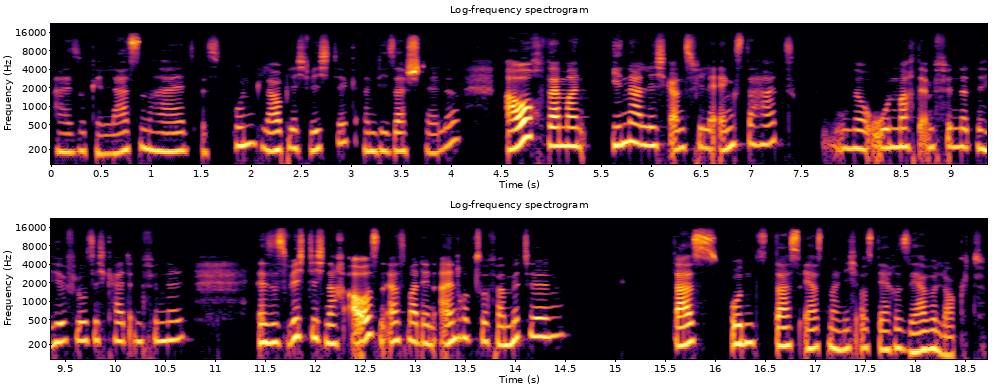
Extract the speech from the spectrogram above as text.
Also Gelassenheit ist unglaublich wichtig an dieser Stelle. Auch wenn man innerlich ganz viele Ängste hat, eine Ohnmacht empfindet, eine Hilflosigkeit empfindet. Es ist wichtig, nach außen erstmal den Eindruck zu vermitteln, dass uns das erstmal nicht aus der Reserve lockt.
